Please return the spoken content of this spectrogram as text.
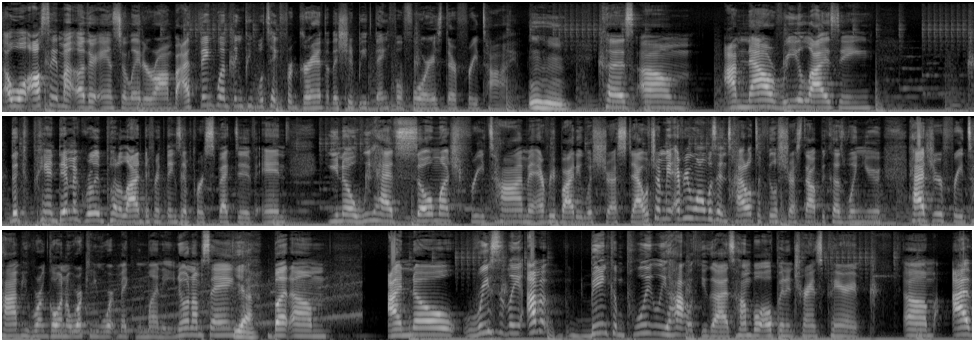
well, I'll say my other answer later on, but I think one thing people take for granted that they should be thankful for is their free time. Mm-hmm. Because um, I'm now realizing the pandemic really put a lot of different things in perspective and you know we had so much free time and everybody was stressed out which i mean everyone was entitled to feel stressed out because when you had your free time you weren't going to work and you weren't making money. You know what i'm saying? Yeah. but um i know recently i'm being completely hot with you guys humble open and transparent. Um i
